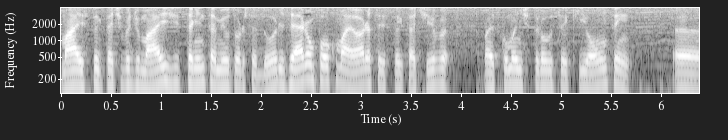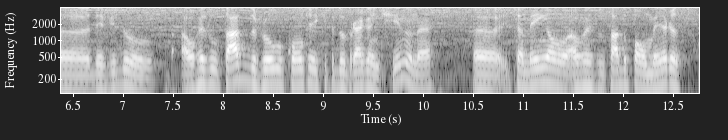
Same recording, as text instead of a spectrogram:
Uma expectativa de mais de 30 mil torcedores. Era um pouco maior essa expectativa, mas como a gente trouxe aqui ontem, ah, devido ao resultado do jogo contra a equipe do Bragantino, né? ah, e também ao, ao resultado do Palmeiras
